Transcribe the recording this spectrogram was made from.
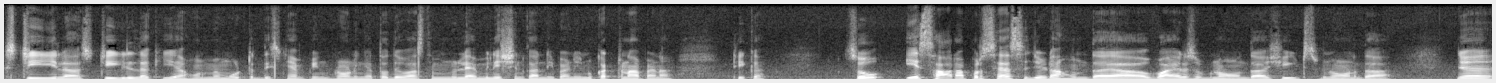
ਸਟੀਲ ਆ ਸਟੀਲ ਦਾ ਕੀ ਆ? ਹੁਣ ਮੈਂ ਮੋਟਰ ਦੀ ਸਟੈਂਪਿੰਗ ਬਣਾਉਣੀ ਆ ਤਾਂ ਉਹਦੇ ਵਾਸਤੇ ਮੈਨੂੰ ਲੈਮੀਨੇਸ਼ਨ ਕਰਨੀ ਪੈਣੀ, ਉਹਨੂੰ ਕੱਟਣਾ ਪੈਣਾ, ਠੀਕ ਆ? ਸੋ ਇਹ ਸਾਰਾ ਪ੍ਰੋਸੈਸ ਜਿਹੜਾ ਹੁੰਦਾ ਆ ਵਾਇਰਸ ਬਣਾਉਣ ਦਾ ਸ਼ੀਟਸ ਬਣਾਉਣ ਦਾ ਜਾਂ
